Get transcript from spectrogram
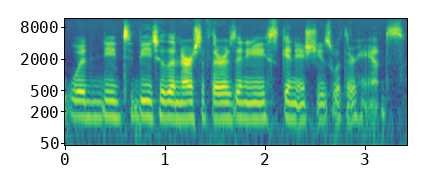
would need to be to the nurse if there is any skin issues with her hands.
